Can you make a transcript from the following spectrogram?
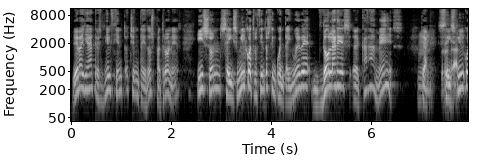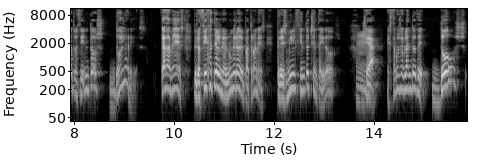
lleva ya 3.182 patrones y son 6.459 dólares eh, cada mes. o sea, 6.400 mm, dólares cada mes. Pero fíjate en el número de patrones, 3.182. O sea, mm. estamos hablando de 2,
